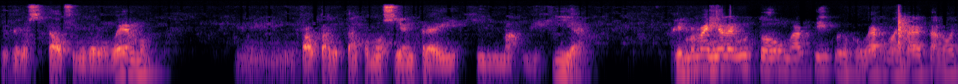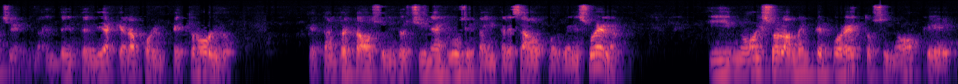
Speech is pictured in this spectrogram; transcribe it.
desde los Estados Unidos lo vemos, eh, Pauta están como siempre ahí, Gilma Mejía. Gilma Mejía le gustó un artículo que voy a comentar esta noche, la gente entendía que era por el petróleo, que tanto Estados Unidos, China y Rusia están interesados por Venezuela. Y no es solamente por esto, sino que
